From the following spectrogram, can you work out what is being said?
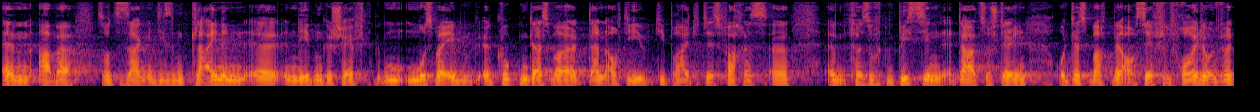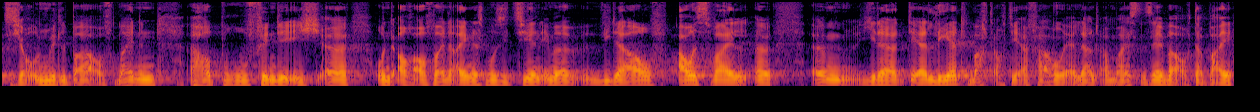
Ähm, aber sozusagen in diesem kleinen äh, Nebengeschäft muss man eben gucken, dass man dann auch die, die Breite des Faches äh, ähm, versucht ein bisschen darzustellen. Und das macht mir auch sehr viel Freude und wirkt sich auch unmittelbar auf meinen äh, Hauptberuf, finde ich, äh, und auch auf mein eigenes Musizieren immer wieder auf, aus, weil äh, ähm, jeder, der lehrt, macht auch die Erfahrung, er lernt am meisten selber auch dabei.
